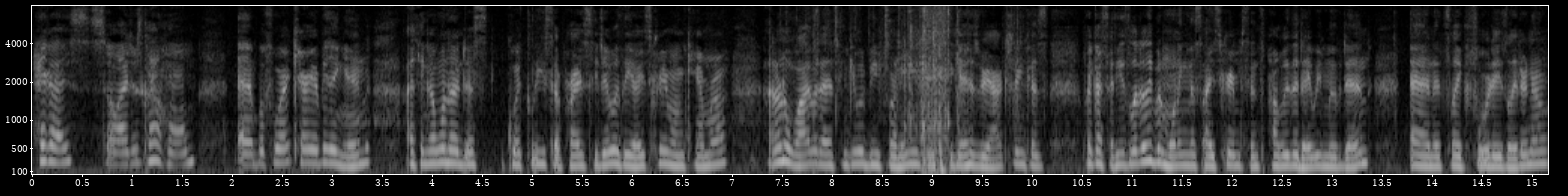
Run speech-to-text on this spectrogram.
Hey guys, so I just got home and before I carry everything in, I think I want to just quickly surprise CJ with the ice cream on camera. I don't know why, but I think it would be funny just to get his reaction because, like I said, he's literally been wanting this ice cream since probably the day we moved in and it's like four days later now.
